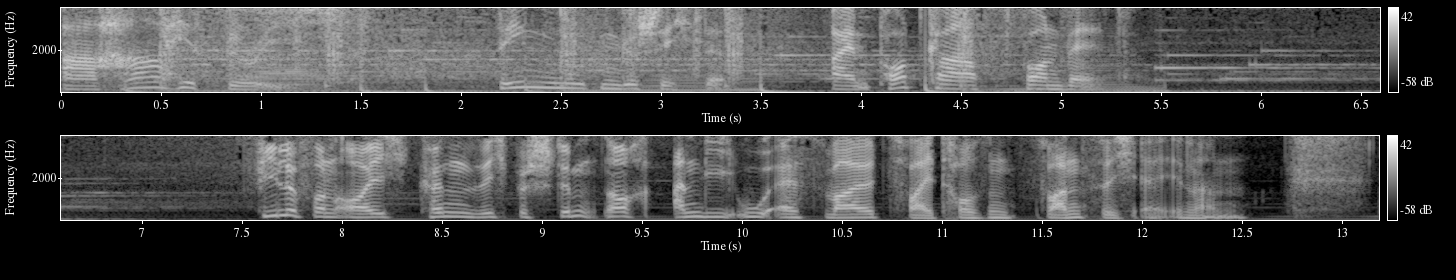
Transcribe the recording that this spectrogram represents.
Aha History. 10 Minuten Geschichte. Ein Podcast von Welt. Viele von euch können sich bestimmt noch an die US-Wahl 2020 erinnern.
